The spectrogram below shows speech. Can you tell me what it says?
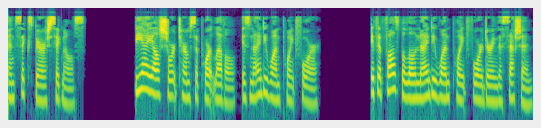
and six bearish signals. BIL's short-term support level is 91.4. If it falls below 91.4 during the session,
